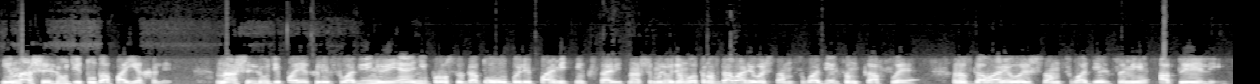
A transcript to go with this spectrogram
И наши люди туда поехали. Наши люди поехали в Словению, и они просто готовы были памятник ставить нашим людям. Вот разговариваешь там с владельцем кафе, разговариваешь там с владельцами отелей, Э,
